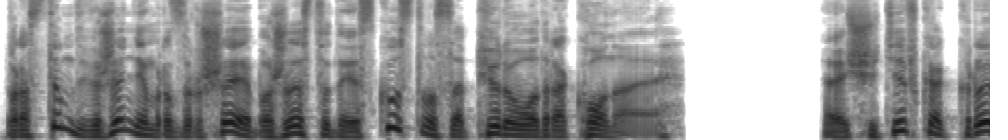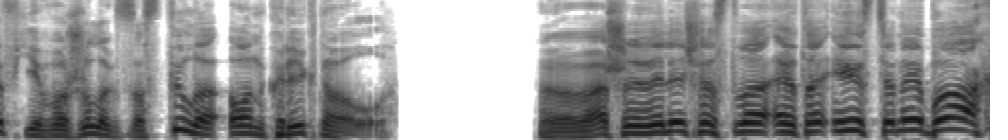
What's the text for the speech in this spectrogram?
простым движением разрушая божественное искусство сапфирового дракона. Ощутив, как кровь его жилок застыла, он крикнул. «Ваше Величество, это истинный бог!»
